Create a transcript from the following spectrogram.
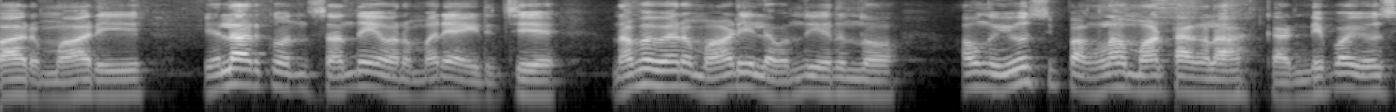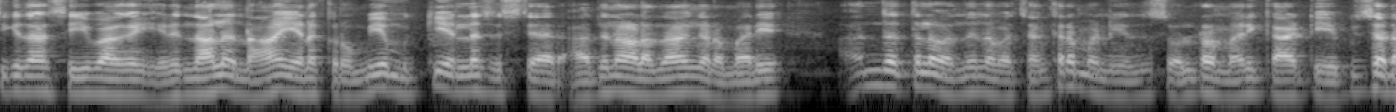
பாரு மாறி எல்லாருக்கும் வந்து சந்தேகம் வர மாதிரி ஆயிடுச்சு. நம்ம வேறு மாடியில் வந்து இருந்தோம். அவங்க யோசிப்பாங்களா? மாட்டாங்களா? கண்டிப்பாக யோசிக்க தான் செய்வாங்க. இருந்தாலும் நான் எனக்கு ரொம்ப முக்கியம் இல்லை சிஸ்டர் அதனால தாங்கிற மாதிரி அந்த இடத்துல வந்து நம்ம சங்கரமணி வந்து சொல்கிற மாதிரி காட்டி எபிசோட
